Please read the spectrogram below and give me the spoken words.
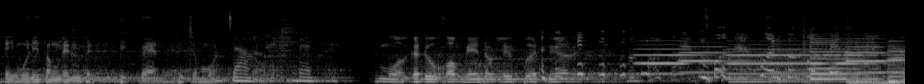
เพลงมูนี้ต้องเล่นเป็นบิ๊กแบนด์ถึงจะหมดเจ้าแม่นหมวกก็ดูคอมเมนต์เราลืมเปิดเนื้อเลยควรคอมเมนต์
